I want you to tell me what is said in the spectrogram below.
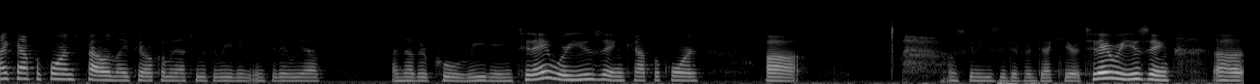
Hi Capricorns, Power and Light Tarot coming at you with the reading, and today we have another cool reading. Today we're using Capricorn. Uh, I was going to use a different deck here. Today we're using uh, uh,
